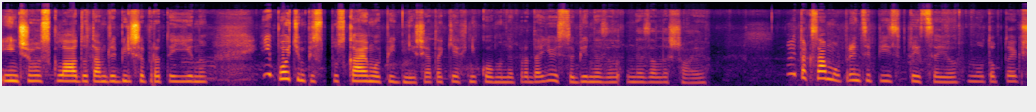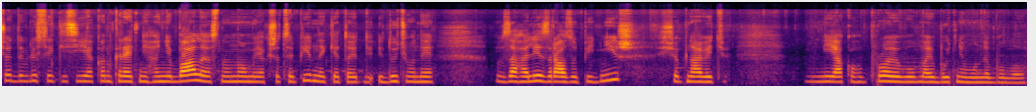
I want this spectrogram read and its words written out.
іншого складу, там де більше протеїну, і потім піс- пускаємо під ніж. Я таких нікому не продаю і собі не залишаю. Ну і так само, в принципі, і з птицею. Ну, тобто, якщо дивлюся, якісь є конкретні ганібали, в основному, якщо це півники, то йдуть вони взагалі зразу під ніж, щоб навіть ніякого прояву в майбутньому не було.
